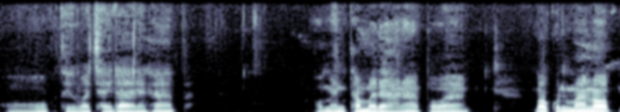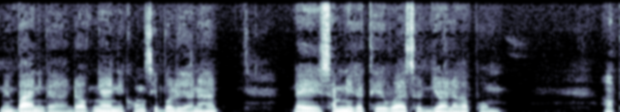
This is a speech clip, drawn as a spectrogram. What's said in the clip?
โอ้ถือว่าใช้ได้นะครับผมแมนธรรมดานะครับ เพราะว่าบ้าคนมารอบไม่บ้านนี่ก็ดอกง่ายนี่คงสิบเหลือนะครับ ได้ซ้ำนี่ก็ถือว่าสุดยอดแล้วครับผมเอาไป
